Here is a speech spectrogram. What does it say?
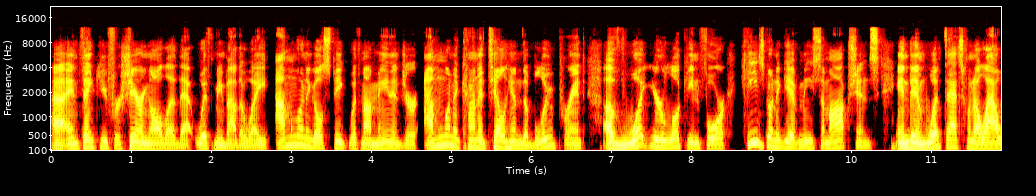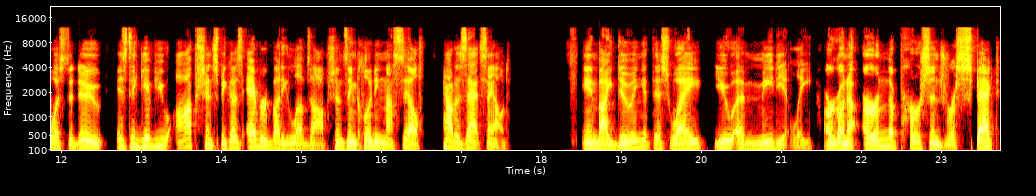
Uh, and thank you for sharing all of that with me, by the way. I'm going to go speak with my manager. I'm going to kind of tell him the blueprint of what you're looking for. He's going to give me some options. And then what that's going to allow us to do is to give you options because everybody loves options, including myself. How does that sound? And by doing it this way, you immediately are going to earn the person's respect.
